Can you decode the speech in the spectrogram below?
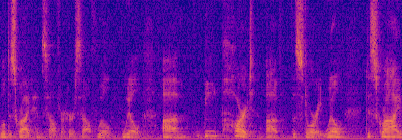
will describe himself or herself, will, will um, be part of the story, will describe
